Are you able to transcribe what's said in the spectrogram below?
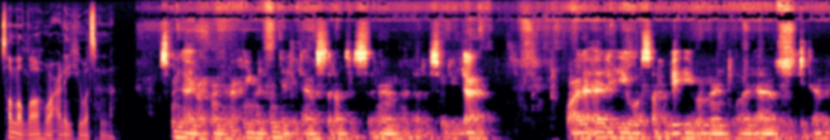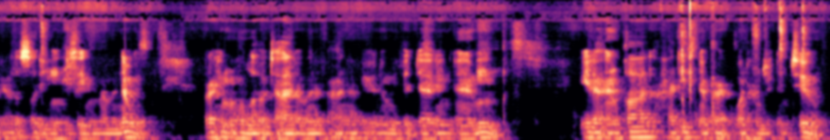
sallallahu alaihi wasallam. بسم الله الرحمن الرحيم. الحمد لله والصلاة والسلام على رسول الله وعلى آله وصحبه ومن والاه كتاب رياض الصالحين سيد الإمام النووي رحمه الله تعالى ونفعنا بعلوم في الدارين آمين. إلى أن قال حديث number 102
